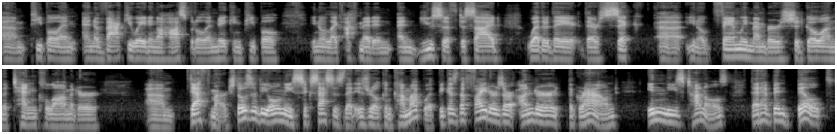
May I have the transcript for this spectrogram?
um, people and and evacuating a hospital and making people you know like ahmed and and Yousef decide whether they they're sick uh, you know family members should go on the 10 kilometer um, death march. Those are the only successes that Israel can come up with because the fighters are under the ground in these tunnels that have been built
